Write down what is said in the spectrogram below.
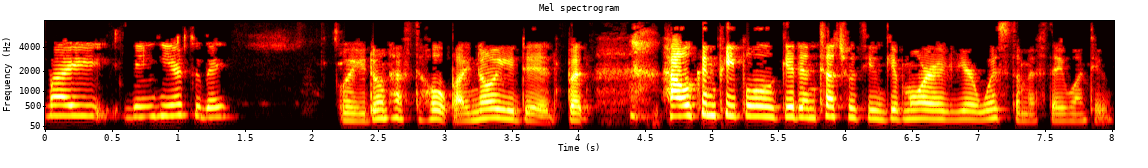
by being here today. Well, you don't have to hope. I know you did. But how can people get in touch with you and give more of your wisdom if they want to?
